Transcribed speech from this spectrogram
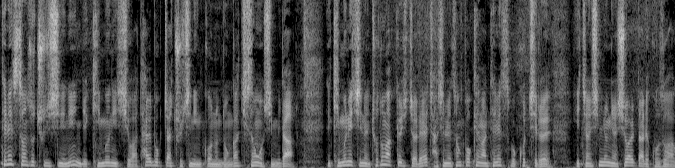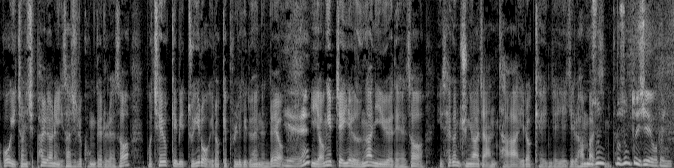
테니스 선수 출신인 이제 김은희 씨와 탈북자 출신 인권운동가 지성호 씨입니다. 김은희 씨는 초등학교 시절에 자신을 성폭행한 테니스부 코치를 2016년 10월 달에 고소하고 2018년에 이 사실을 공개를 해서 뭐 체육계 미투 1호 이렇게 불리기도 했는데요. 예. 이 영입 제의에 응한 이유에 대해서 이 색은 중요하지 않다 이렇게 이제 얘기를 한 바 있습니다. 무슨 뜻이에요, 그러니까?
